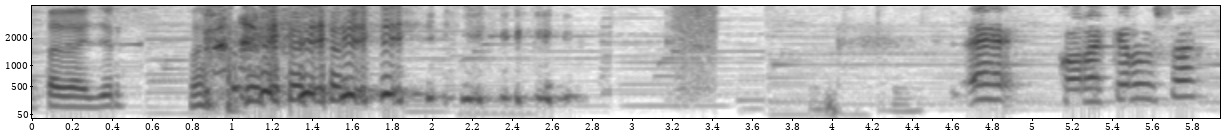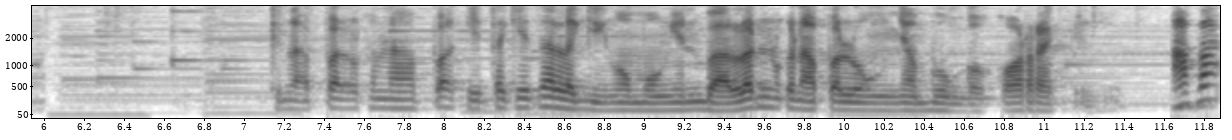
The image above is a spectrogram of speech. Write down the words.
datang anjir. eh koreknya rusak. kenapa kenapa kita kita lagi ngomongin balon kenapa lu nyambung ke korek gitu? Apa?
